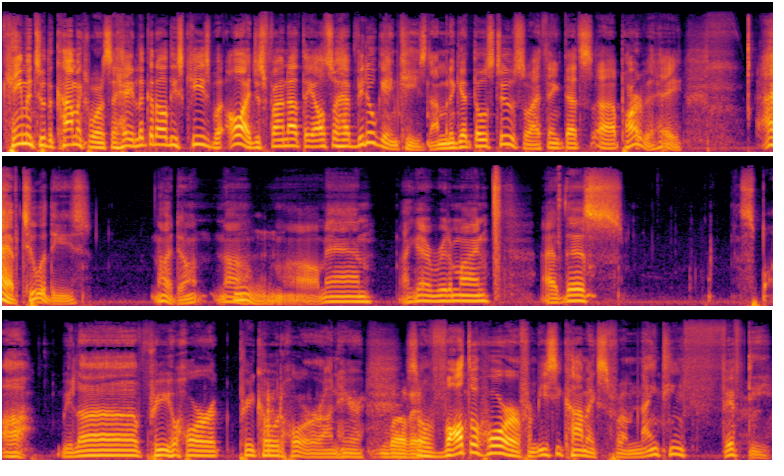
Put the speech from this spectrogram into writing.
came into the comics world and said, "Hey, look at all these keys!" But oh, I just found out they also have video game keys. I'm going to get those too. So I think that's uh, part of it. Hey, I have two of these. No, I don't. No. Oh man, I get rid of mine. I have this. Ah, we love pre horror, pre code horror on here. Love it. So Vault of Horror from EC Comics from 1950.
